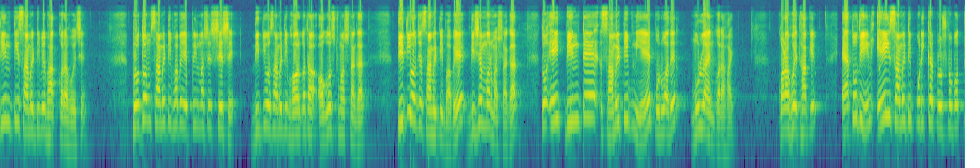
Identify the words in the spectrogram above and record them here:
তিনটি সামেটিভে ভাগ করা হয়েছে। প্রথম সামেটিভ হবে এপ্রিল মাসের শেষে। দ্বিতীয় সামেটিভ হওয়ার কথা অগস্ট মাস নাগাদ। তৃতীয় যে সামেটিভ হবে, ডিসেম্বর মাস নাগাদ। তো এই তিনটে সামেটিভ নিয়ে পড়ুয়াদের মূল্যায়ন করা হয়, করা হয়ে থাকে। এতদিন এই সামেটিভ পরীক্ষার প্রশ্নপত্র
